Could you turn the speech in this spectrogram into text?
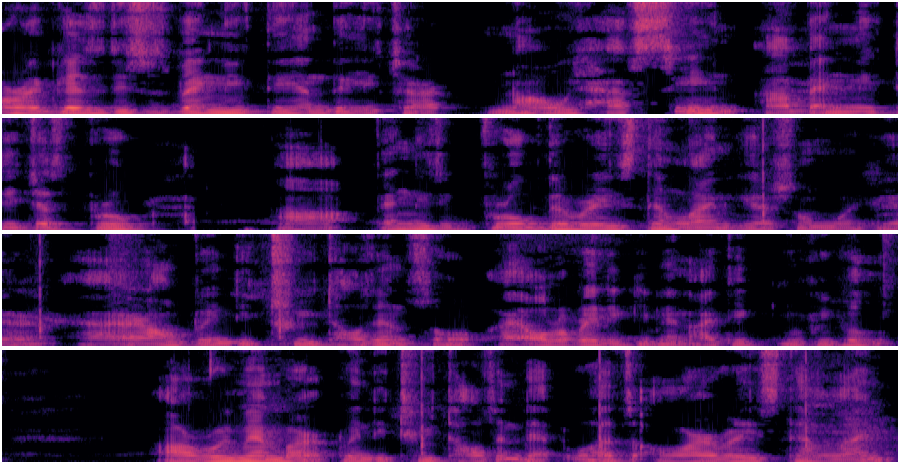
Alright guys, this is Bank Nifty and daily chart. Now we have seen uh, Bank Nifty just broke uh, Bank Nifty broke the resistance line here somewhere here uh, around 23,000 so I already given I think you people uh, remember 23,000 that was our resistance line.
